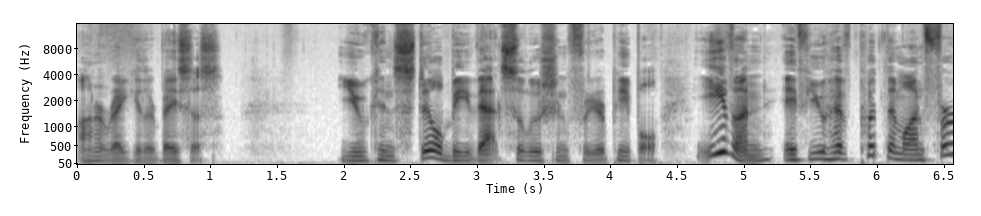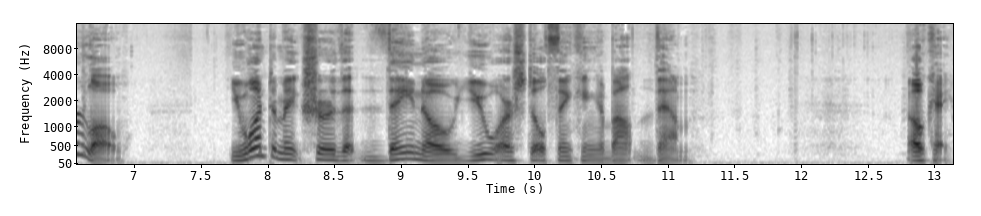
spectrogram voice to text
on a regular basis. You can still be that solution for your people, even if you have put them on furlough. You want to make sure that they know you are still thinking about them. Okay,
